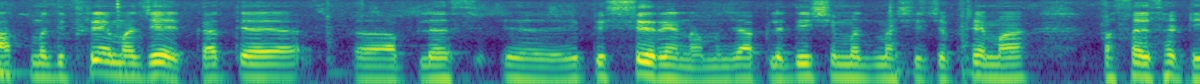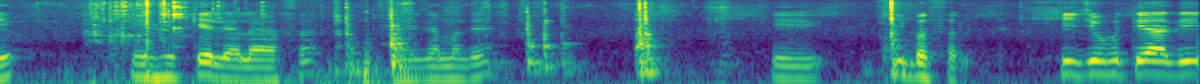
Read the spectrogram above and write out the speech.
आतमध्ये फ्रेमा जे आहेत का त्या आपल्या एपीस सेरेना म्हणजे आपल्या देशी मधमाशीच्या फ्रेमा बसायसाठी मी हे केलेलं आहे असं. ह्याच्यामध्ये ही ही बसल. ही जी होती आधी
